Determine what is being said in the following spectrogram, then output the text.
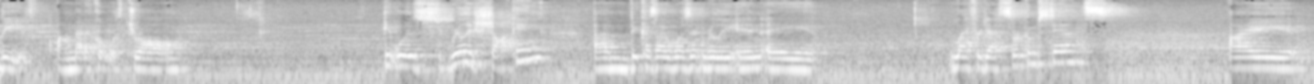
leave on medical withdrawal. It was really shocking um, because I wasn't really in a life or death circumstance. I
